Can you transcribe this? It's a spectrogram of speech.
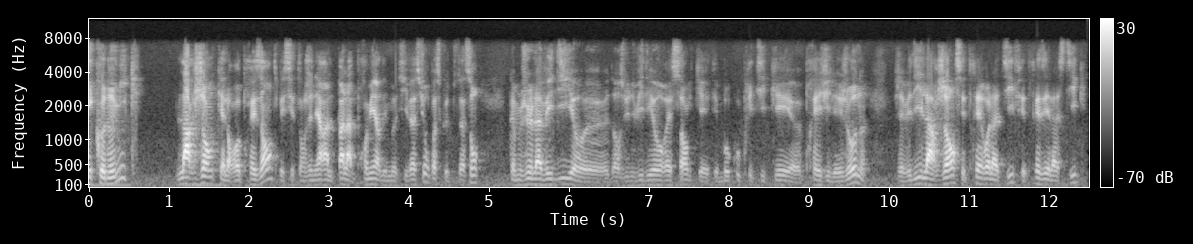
économique, l'argent qu'elle représente, mais c'est en général pas la première des motivations, parce que de toute façon, comme je l'avais dit euh, dans une vidéo récente qui a été beaucoup critiquée euh, pré-Gilet jaune, j'avais dit l'argent c'est très relatif, c'est très élastique,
